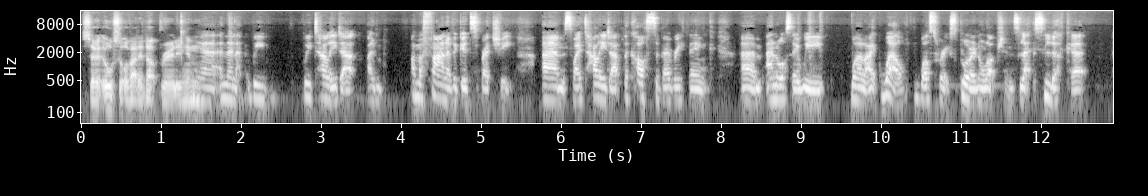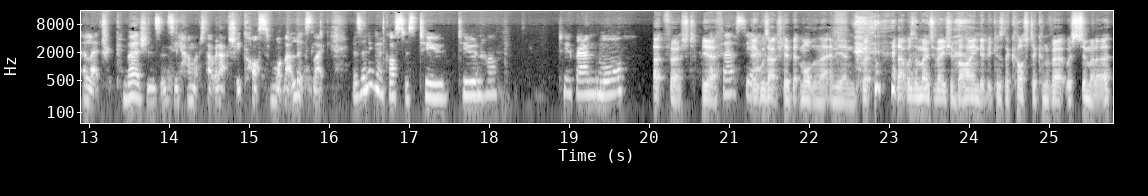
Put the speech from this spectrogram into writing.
So it all sort of added up really. And Yeah, and then we we tallied up. I'm I'm a fan of a good spreadsheet, um, so I tallied up the costs of everything, um, and also we were like, well, whilst we're exploring all options, let's look at electric conversions and see how much that would actually cost and what that looks like. It's only going to cost us two two and a half, two grand more at first yeah at first. Yeah, it was actually a bit more than that in the end but that was the motivation behind it because the cost to convert was similar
